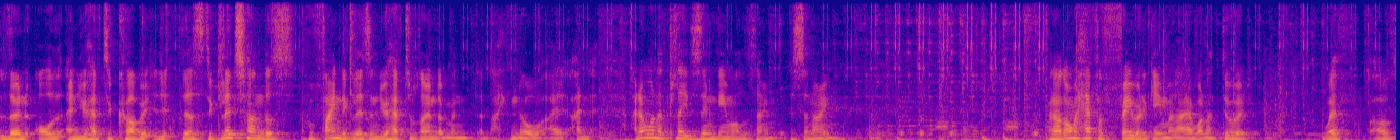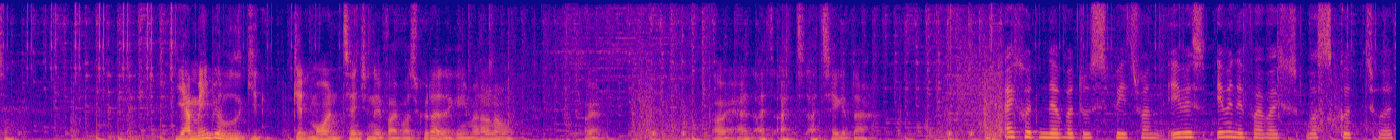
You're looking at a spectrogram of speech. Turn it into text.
Learn all, and you have to copy. There's the glitch hunters who find the glitch, and you have to learn them. And like, no, I, I, I don't want to play the same game all the time. It's annoying. And I don't have a favorite game that I want to do it with. Also, yeah, maybe it will get get more attention if I was good at a game. I don't know. Okay. Okay, I, I, I, I take it there. I could never do speedrun, even even if I was, was good to it.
